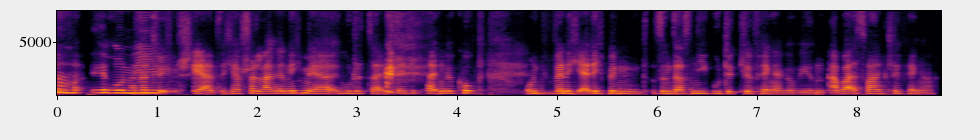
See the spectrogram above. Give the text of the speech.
Ironie. War natürlich ein Scherz. Ich habe schon lange nicht mehr gute Zeiten, schlechte Zeiten geguckt. Und wenn ich ehrlich bin, sind das nie gute Cliffhanger gewesen. Aber es war ein Cliffhanger.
